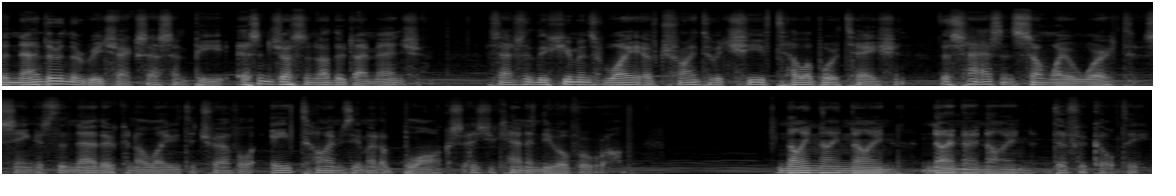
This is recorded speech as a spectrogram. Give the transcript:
The Nether in the Rejects SMP isn't just another dimension, it's actually the human's way of trying to achieve teleportation. This has in some way worked, seeing as the Nether can allow you to travel 8 times the amount of blocks as you can in the overworld. 999999 difficulty.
